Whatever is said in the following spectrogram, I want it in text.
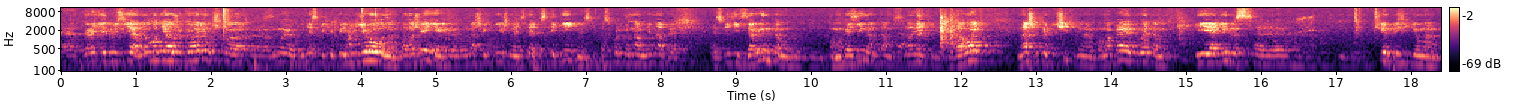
Э, дорогие друзья, ну вот я уже говорил, что э, несколько привилегированном положении в нашей книжной издательской деятельности, поскольку нам не надо э, следить за рынком, по магазинам там смотреть или продавать. Наши попечители нам помогают в этом. И один из э, член президиума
